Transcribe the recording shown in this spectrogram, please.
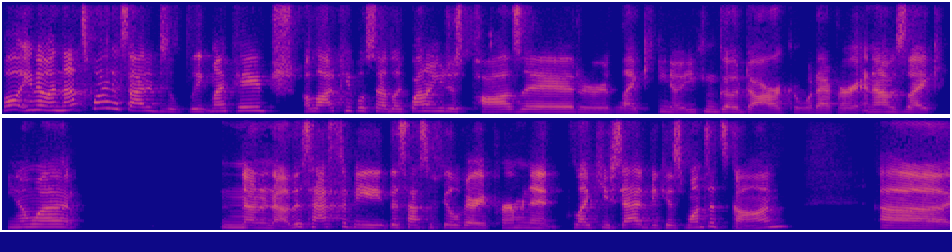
Well, you know, and that's why I decided to delete my page. A lot of people said, like, why don't you just pause it or like, you know, you can go dark or whatever. And I was like, you know what? No, no, no. This has to be, this has to feel very permanent, like you said, because once it's gone, uh,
